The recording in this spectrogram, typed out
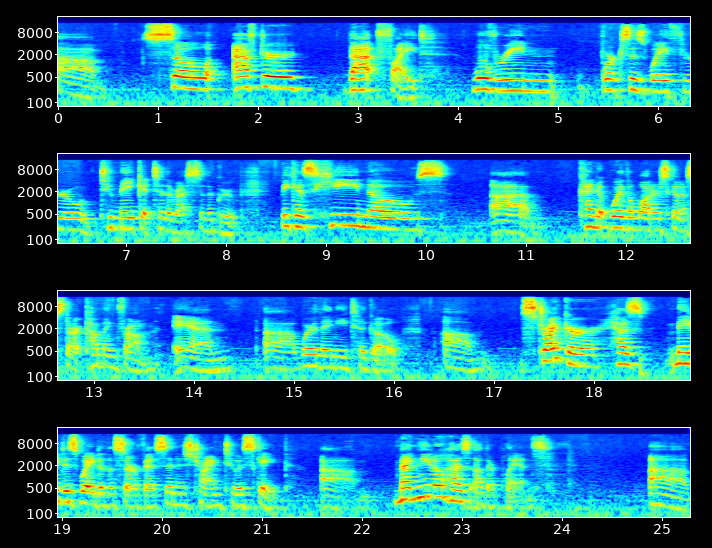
Um, so after that fight, Wolverine works his way through to make it to the rest of the group because he knows uh, kind of where the water's going to start coming from and uh, where they need to go. Um, Stryker has made his way to the surface and is trying to escape. Um, Magneto has other plans. Uh,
